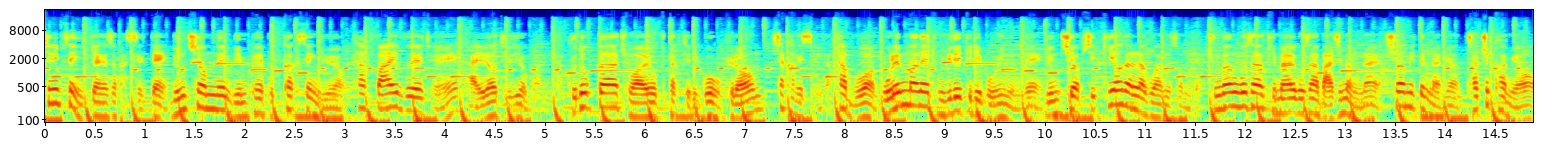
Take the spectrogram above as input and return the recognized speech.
신입생 입장에서 봤을 때 눈치 없는 민폐 복학생 유형 탑5에 대해 알려드리려고 합니다. 구독과 좋아요 부탁드리고 그럼 시작하겠습니다. 탑 1 오랜만에 동기들끼리 모이는데 눈치 없이 끼어달라고 하는 선배 중간고사 기말고사 마지막 날 시험이 끝나면 자축하며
